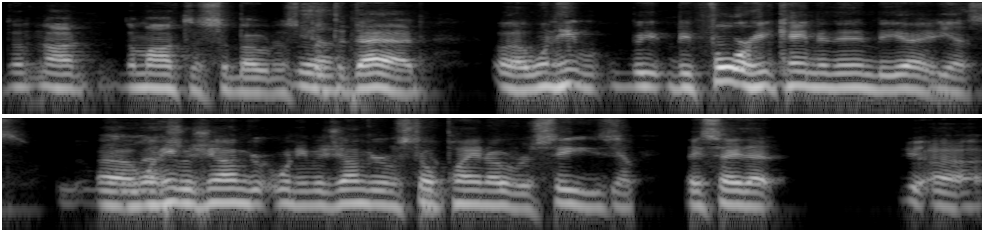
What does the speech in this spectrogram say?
the, not Domantas Sabonis, Yeah. but the dad. Uh, when he be, before he came to the NBA, Yes. uh, when he was younger, when he was younger and still playing overseas, Yep. they say that uh,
